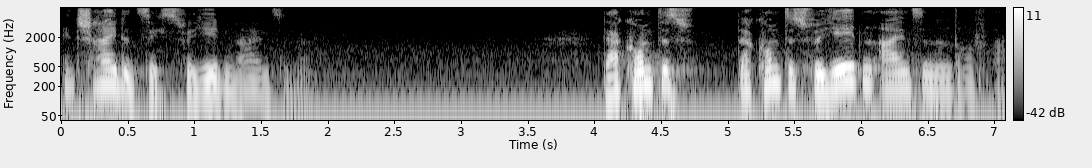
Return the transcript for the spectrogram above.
entscheidet sich's für jeden Einzelnen. Da kommt es, da kommt es für jeden Einzelnen drauf an.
